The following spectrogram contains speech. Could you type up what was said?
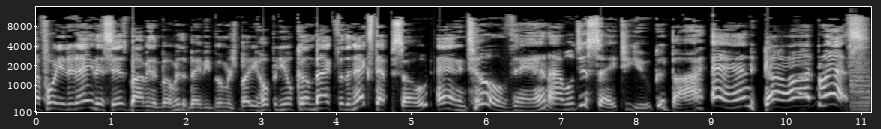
have for you today. This is Bobby the Boomer, the baby boomer's buddy, hoping you'll come back for the next episode. And until then, I will just say to you goodbye and God bless.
